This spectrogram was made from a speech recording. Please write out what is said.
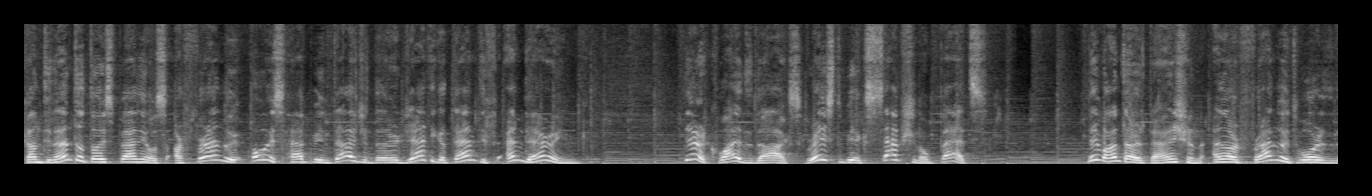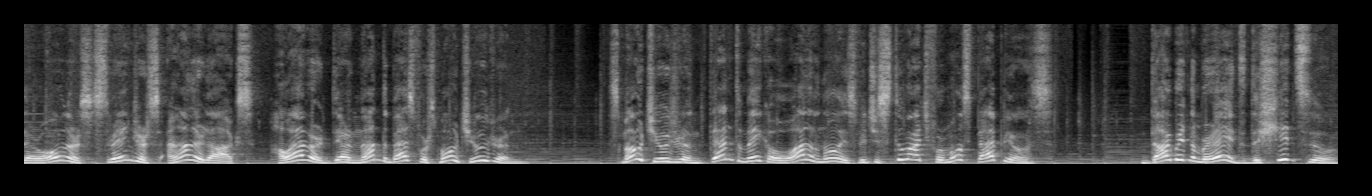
Continental Toy Spaniels are friendly, always happy, intelligent, energetic, attentive and daring. They are quiet dogs, raised to be exceptional pets. They want our attention and are friendly toward their owners, strangers and other dogs. However, they are not the best for small children. Small children tend to make a lot of noise, which is too much for most papillons. Dog breed number 8, the Shih Tzu.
